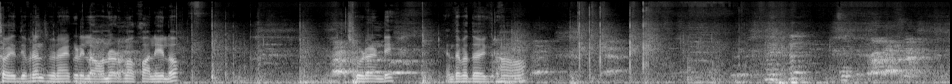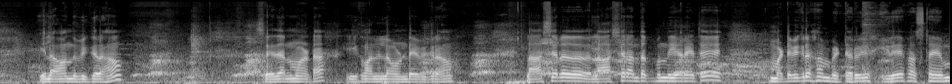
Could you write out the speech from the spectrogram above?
సో ఇది ఫ్రెండ్స్ వినాయకుడు ఇలా ఉన్నాడు మా కాలనీలో. చూడండి. ఎంత పెద్ద విగ్రహం? ఇలా ఉంది విగ్రహం. సో ఇదన్నమాట ఈ కాలనీలో ఉండే విగ్రహం. లాస్ట్ ఇయర్ లాస్ట్ ఇయర్ అంతకుముందు ఇయర్ అయితే మట్టి విగ్రహం పెట్టారు. ఇదే ఫస్ట్ టైం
